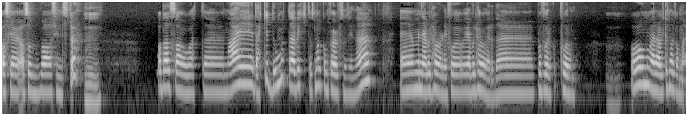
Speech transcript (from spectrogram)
Hva skal jeg Altså, hva syns du? Mm. Og da sa hun at eh, nei, det er ikke dumt. Det er viktig å snakke om følelsene sine. Eh, men jeg vil høre det, for, jeg vil høre det på for, forhånd. Og noe mer har vi ikke snakka om det.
